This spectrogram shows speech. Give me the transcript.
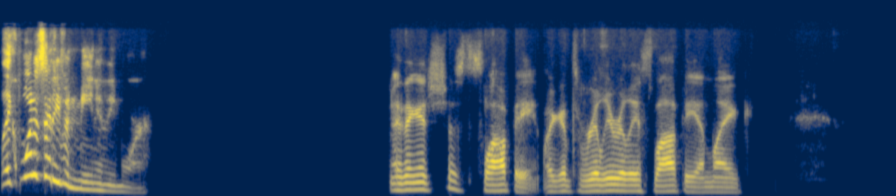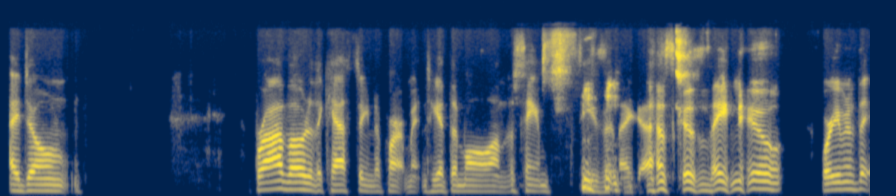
Like, what does that even mean anymore? I think it's just sloppy. Like it's really, really sloppy. And like I don't bravo to the casting department to get them all on the same season, I guess, because they knew or even if they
